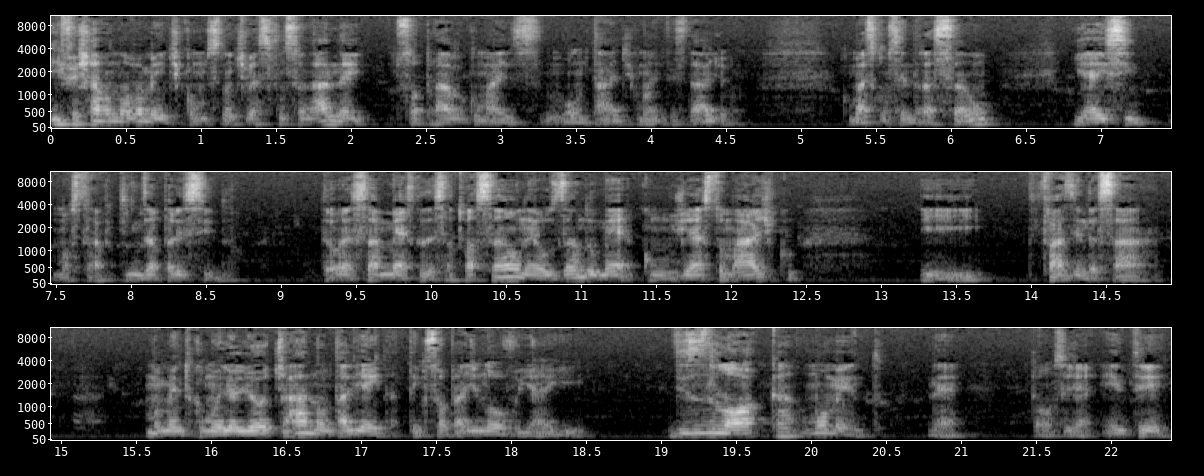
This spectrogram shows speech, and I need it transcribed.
e fechava novamente, como se não tivesse funcionado, né? E soprava com mais vontade, com mais intensidade, com mais concentração. E aí sim, mostrava que tinha desaparecido. Então essa mescla dessa atuação, né? Usando com um gesto mágico e fazendo essa momento como ele olhou, ah, não tá ali ainda, tem que soprar de novo. E aí desloca o momento, né? Então, ou seja, entre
